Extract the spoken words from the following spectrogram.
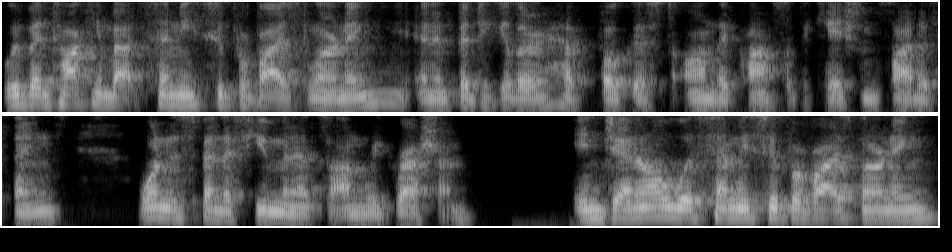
We've been talking about semi-supervised learning and in particular have focused on the classification side of things. wanted to spend a few minutes on regression. In general, with semi-supervised learning,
